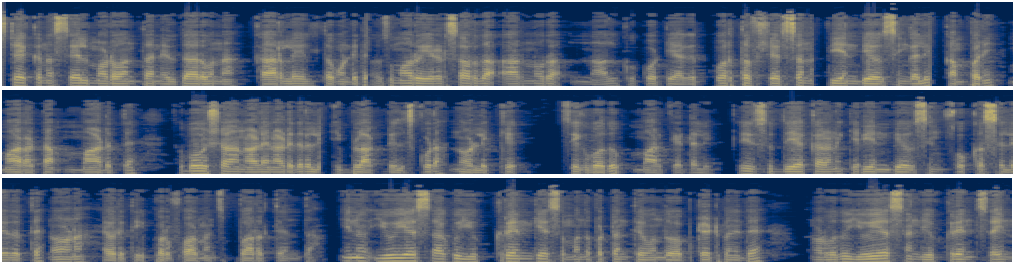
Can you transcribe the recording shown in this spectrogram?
ಸ್ಟೇಕ್ ಅನ್ನು ಸೇಲ್ ಮಾಡುವಂತ ನಿರ್ಧಾರವನ್ನ ಕಾರ್ಲೈಲ್ ತಗೊಂಡಿದೆ. ಸುಮಾರು ಎರಡ್ ಸಾವಿರದ ಆರ್ನೂರ ನಾಲ್ಕು ಕೋಟಿ ಆಗುತ್ತೆ. ವರ್ತ್ ಆಫ್ ಶೇರ್ಸ್ ಅನ್ನು ಪಿ ಎನ್ ಬಿ ಹೌಸಿಂಗ್ ಅಲ್ಲಿ ಕಂಪನಿ ಮಾರಾಟ ಮಾಡುತ್ತೆ. ಬಹುಶಃ ನಾಳೆ ನಾಡಿದ್ರಲ್ಲಿ ಈ ಬ್ಲಾಕ್ ಡೀಲ್ಸ್ ಕೂಡ ನೋಡ್ಲಿಕ್ಕೆ ಸಿಗಬಹುದು ಮಾರ್ಕೆಟ್ ಅಲ್ಲಿ. ಈ ಸುದ್ದಿಯ ಕಾರಣಕ್ಕೆ ಎನ್ ಬಿ ಹೌಸಿಂಗ್ ಫೋಕಸ್ ಅಲ್ಲಿ ಇರುತ್ತೆ. ನೋಡೋಣ ಯಾವ ರೀತಿ ಪರ್ಫಾರ್ಮೆನ್ಸ್ ಬರುತ್ತೆ ಅಂತ. ಇನ್ನು ಯು ಎಸ್ ಹಾಗೂ ಯುಕ್ರೇನ್ಗೆ ಸಂಬಂಧಪಟ್ಟಂತೆ ಒಂದು ಅಪ್ಡೇಟ್ ಬಂದಿದೆ. ನೋಡಬಹುದು U S and Ukraine sign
